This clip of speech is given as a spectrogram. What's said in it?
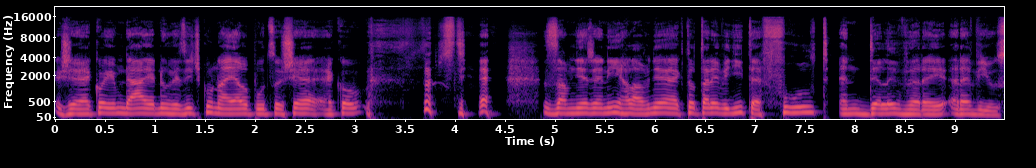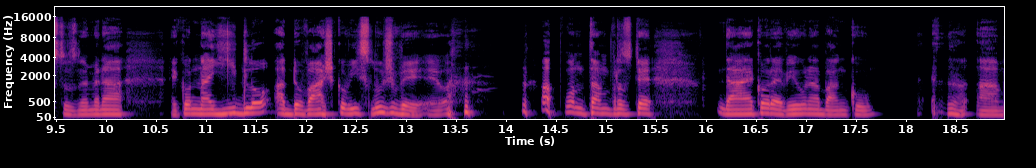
že jako jim dá jednu hvězdičku na Yelpu, což je jako prostě zaměřený hlavně, jak to tady vidíte, food and delivery reviews, to znamená jako na jídlo a dovážkové služby, jo. A on tam prostě dá jako review na banku a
